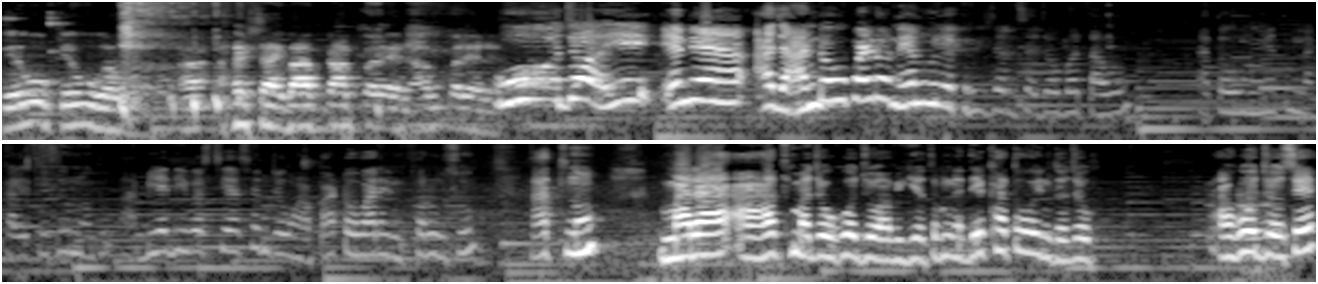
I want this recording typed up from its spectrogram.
કેવું કેવું સાહેબ આમ કામ કરે આમ કરે ઓ જો ઈ એને આજ આંડો ઉપાડ્યો ને એનું એક રિઝલ્ટ છે જો બતાવું. આ તો મેં તમને ખાલી કીધું નહોતું આ બે દિવસ થયા છે ને જો હું આ પાટો વારીને ફરું છું હાથનું. મારા આ હાથમાં જો હોજો આવી ગયો. તમને દેખાતો હોય ને તો જો. આ હોજો છે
